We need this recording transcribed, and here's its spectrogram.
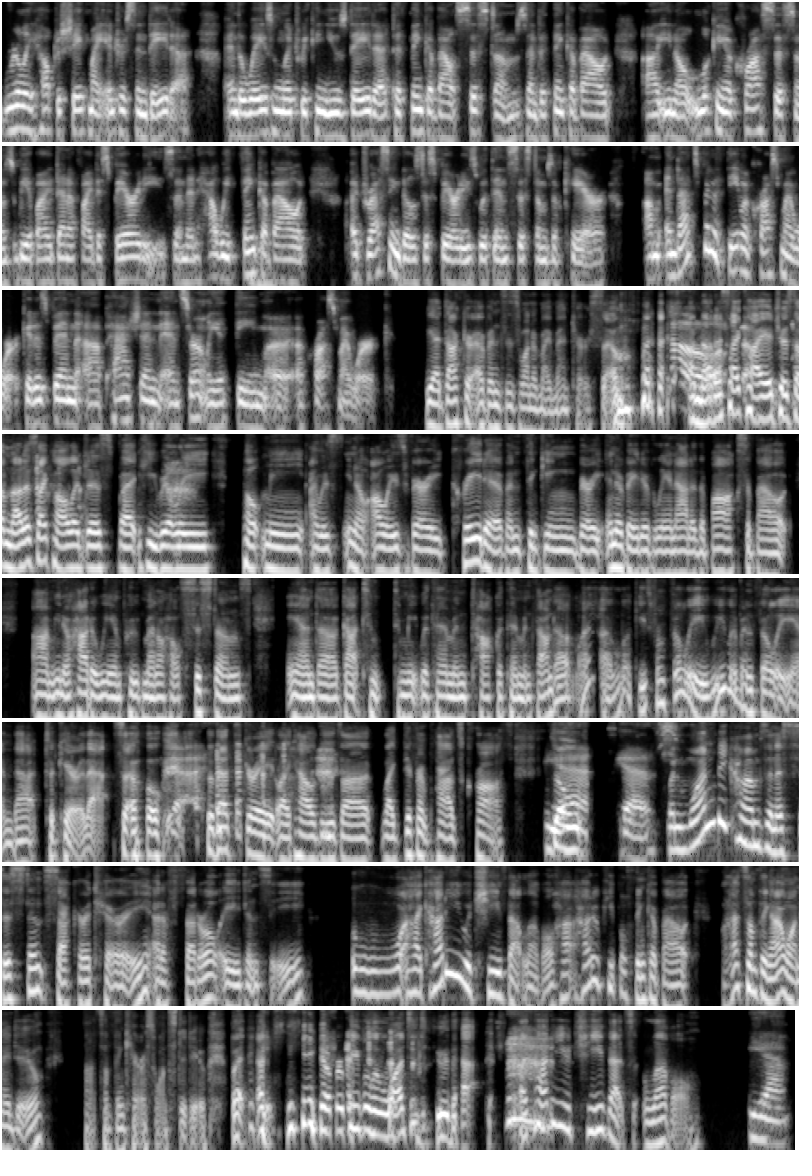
really helped to shape my interest in data and the ways in which we can use data to think about systems and to think about, uh, you know, looking across systems to be able to identify disparities and then how we think mm-hmm. about addressing those disparities within systems of care. Um, and that's been a theme across my work. It has been a passion and certainly a theme uh, across my work. Yeah, Dr. Evans is one of my mentors. So oh, I'm not a psychiatrist, I'm not a psychologist, but he really helped me. I was, you know, always very creative and thinking very innovatively and out of the box about, um, you know, how do we improve mental health systems? And uh, got to, to meet with him and talk with him and found out, well, look, he's from Philly. We live in Philly, and that took care of that. So, yeah. so that's great. Like how these uh like different paths cross. So, yeah Yes. When one becomes an assistant secretary at a federal agency, like how do you achieve that level? How, how do people think about, well, that's something I want to do? Not something Keris wants to do, but you know, for people who want to do that, like how do you achieve that level? Yeah.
